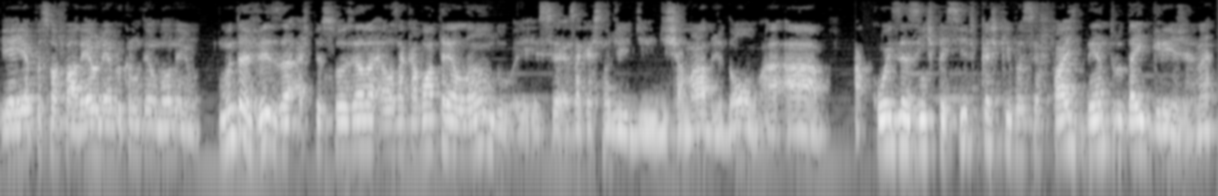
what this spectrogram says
E aí a pessoa fala, é, eu lembro que eu não tenho dom nenhum. Muitas vezes as pessoas elas, elas acabam atrelando esse, essa questão de, de, de, chamado, de dom, a, a, a coisas específicas que você faz dentro da igreja, né?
